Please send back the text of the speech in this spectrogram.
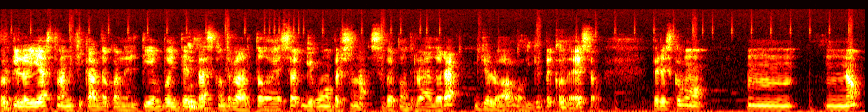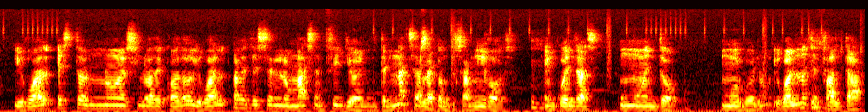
porque lo llevas planificando con el tiempo, intentas controlar todo eso. Yo como persona súper controladora, yo lo hago, yo peco de eso. Pero es como, mm, no, igual esto no es lo adecuado, igual a veces en lo más sencillo, en tener una charla con tus amigos, encuentras un momento muy bueno. Igual no hace falta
